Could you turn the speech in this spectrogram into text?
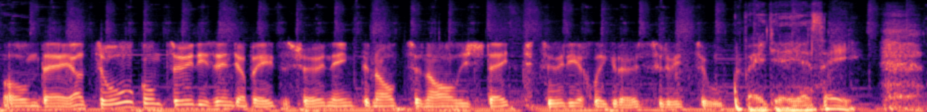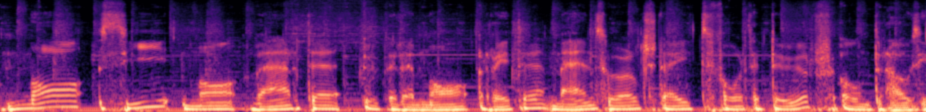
Und äh, ja, Zug und Zürich sind ja beides schöne internationale Städte. Zürich ein bisschen grösser wie Zug. Beide ESE. Mann sein, Mann werden, über einen Mann reden. Man's World steht vor der Tür und der Hausi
